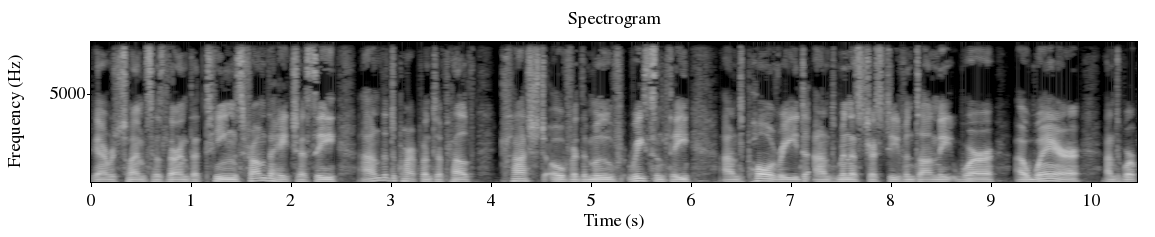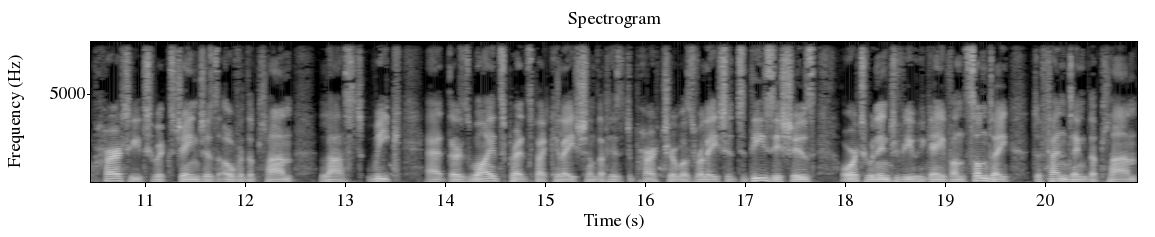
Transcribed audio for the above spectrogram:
The Irish Times has learned that teams from the HSE and the Department of Health clashed over the move recently, and Paul Reid and Minister Stephen Donnelly were aware and were party to exchanges over the plan last week. Uh, there's widespread speculation that his departure was related to these issues or to an interview he gave on Sunday defending the plan,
